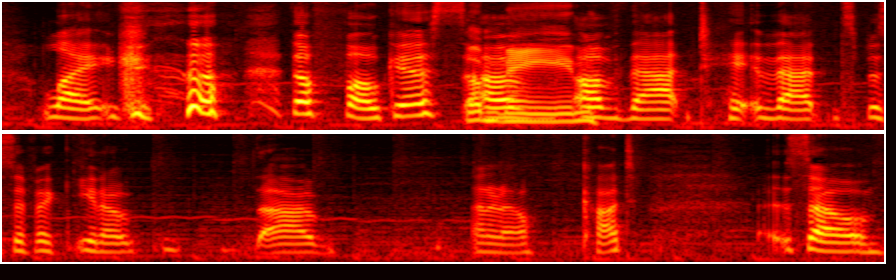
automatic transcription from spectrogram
like the focus The of, main. of that ta- that specific you know uh, I don't know cut. So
